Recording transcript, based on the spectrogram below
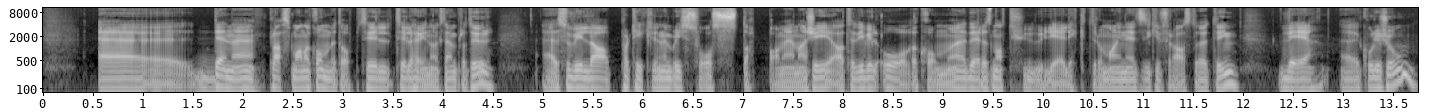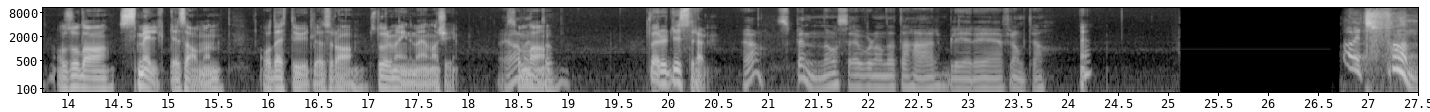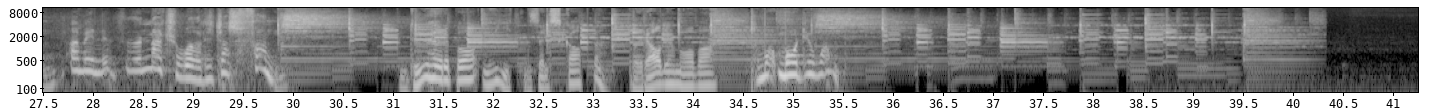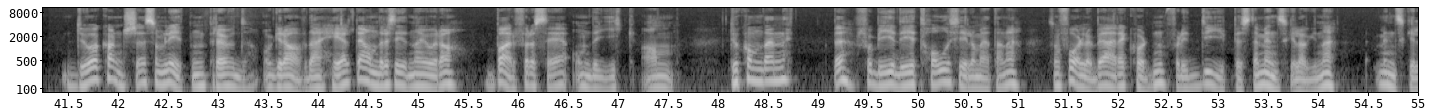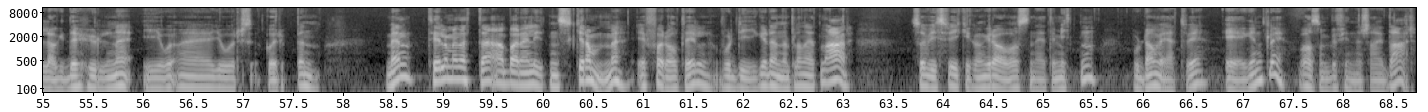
eh, denne plasmaen har kommet opp til, til høy nok temperatur, så vil da partiklene bli så stappa med energi at de vil overkomme deres naturlige elektromagnetiske frastøting ved kollisjon, og så da smelte sammen. Og dette utløser da store mengder med energi, Ja, som da fører til strøm. Ja, spennende å se hvordan dette her blir i framtida. Oh, it's fun. I mean, the natural world is just fun. Du hører på Vitenselskapet på Radio Nova. What more do you want? Du har kanskje som liten prøvd å grave deg helt til andre siden av jorda, bare for å se om det gikk an. Du kom deg neppe forbi de tolv kilometerne som foreløpig er rekorden for de dypeste menneskelagde hullene i eh, jordskorpen. Men til og med dette er bare en liten skramme i forhold til hvor diger denne planeten er. Så hvis vi ikke kan grave oss ned til midten, hvordan vet vi egentlig hva som befinner seg der?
